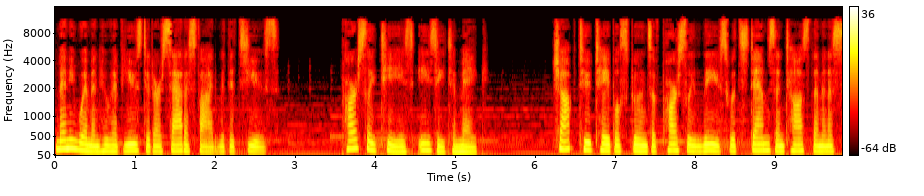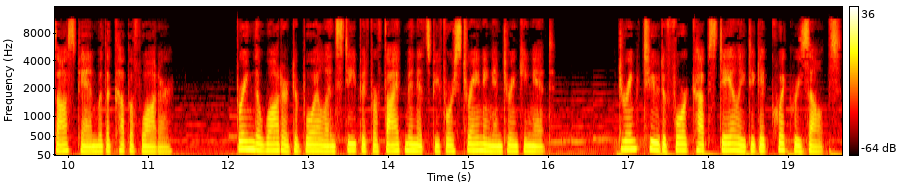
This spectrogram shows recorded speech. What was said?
Many women who have used it are satisfied with its use. Parsley tea is easy to make. Chop 2 tablespoons of parsley leaves with stems and toss them in a saucepan with a cup of water. Bring the water to boil and steep it for 5 minutes before straining and drinking it. Drink 2 to 4 cups daily to get quick results.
